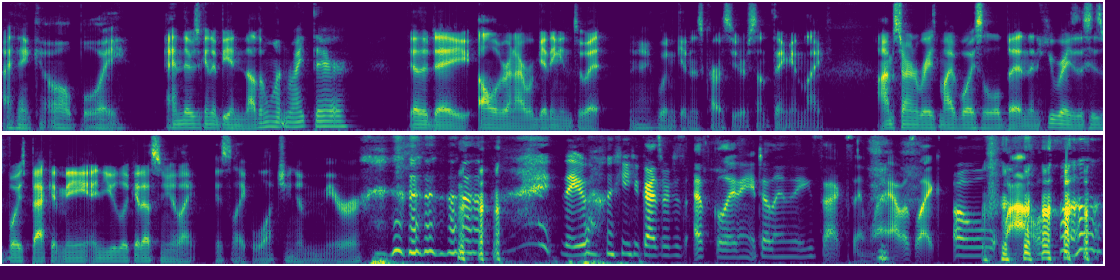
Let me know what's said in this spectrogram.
I think, oh boy. And there's gonna be another one right there. The other day, Oliver and I were getting into it. and I wouldn't get in his car seat or something, and like I'm starting to raise my voice a little bit, and then he raises his voice back at me, and you look at us and you're like, it's like watching a mirror. they, you guys were just escalating each other in the exact same way. I was like, oh wow.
